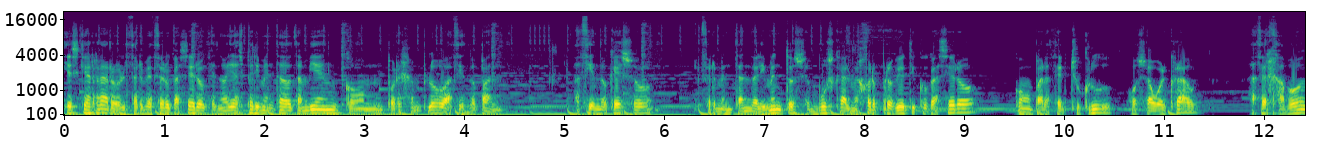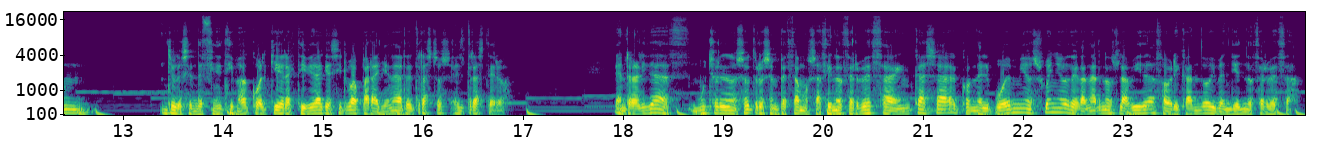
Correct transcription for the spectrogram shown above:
Y es que es raro el cervecero casero que no haya experimentado también con, por ejemplo, haciendo pan, haciendo queso fermentando alimentos en busca del mejor probiótico casero, como para hacer chucrú o sauerkraut, hacer jabón, yo que sé, en definitiva, cualquier actividad que sirva para llenar de trastos el trastero. En realidad, muchos de nosotros empezamos haciendo cerveza en casa con el bohemio sueño de ganarnos la vida fabricando y vendiendo cerveza.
